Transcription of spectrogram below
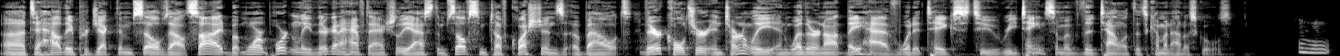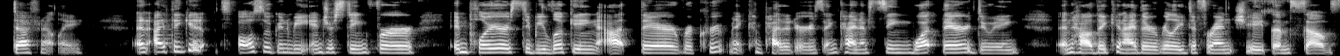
uh, to how they project themselves outside. But more importantly, they're going to have to actually ask themselves some tough questions about their culture internally and whether or not they have what it takes to retain some of the talent that's coming out of schools. Mm-hmm, definitely. And I think it's also going to be interesting for employers to be looking at their recruitment competitors and kind of seeing what they're doing and how they can either really differentiate themselves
